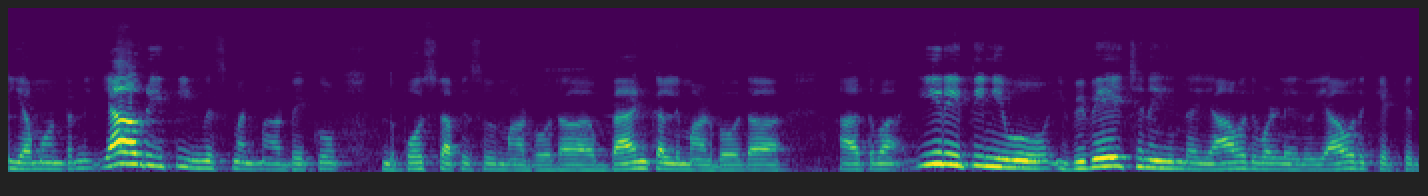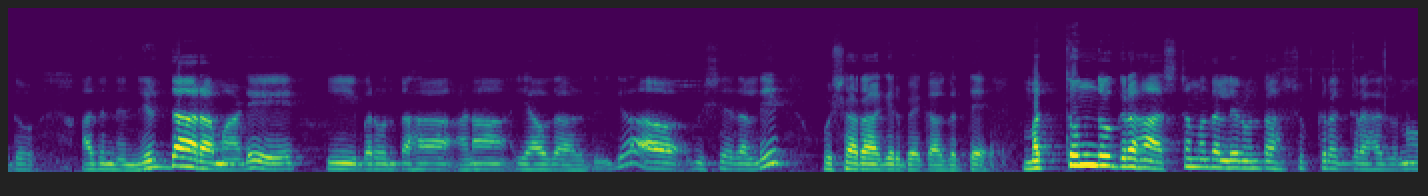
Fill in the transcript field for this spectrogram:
ಈ ಅಮೌಂಟನ್ನು ಯಾವ ರೀತಿ ಇನ್ವೆಸ್ಟ್ಮೆಂಟ್ ಮಾಡಬೇಕು? ಒಂದು ಪೋಸ್ಟ್ ಆಫೀಸಲ್ಲಿ ಮಾಡ್ಬೋದಾ? ಬ್ಯಾಂಕಲ್ಲಿ ಮಾಡ್ಬೋದಾ? ಅಥವಾ ಈ ರೀತಿ ನೀವು ವಿವೇಚನೆಯಿಂದ ಯಾವುದು ಒಳ್ಳೆಯದು, ಯಾವುದು ಕೆಟ್ಟದ್ದು ಅದನ್ನು ನಿರ್ಧಾರ ಮಾಡಿ ಈ ಬರುವಂತಹ ಹಣ ಯಾವುದಾದ್ರು ಇದೆಯೋ ಆ ವಿಷಯದಲ್ಲಿ ಹುಷಾರಾಗಿರಬೇಕಾಗುತ್ತೆ. ಮತ್ತೊಂದು ಗ್ರಹ, ಅಷ್ಟಮದಲ್ಲಿರುವಂತಹ ಶುಕ್ರ ಗ್ರಹಗೂ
